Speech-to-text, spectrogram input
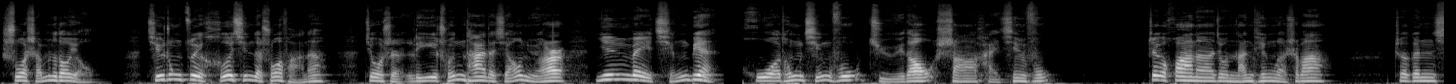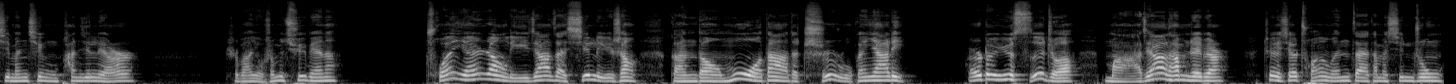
说什么的都有，其中最核心的说法呢？就是李纯泰的小女儿因为情变，伙同情夫举刀杀害亲夫。这个话呢就难听了，是吧？这跟西门庆潘金莲儿是吧，有什么区别呢？传言让李家在心理上感到莫大的耻辱跟压力，而对于死者马家他们这边，这些传闻在他们心中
